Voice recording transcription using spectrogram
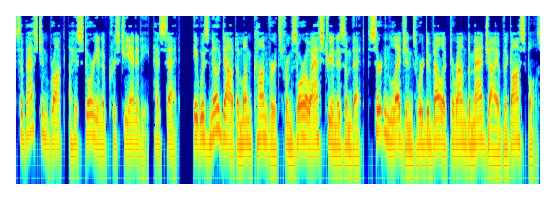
Sebastian Brock, a historian of Christianity, has said, "...it was no doubt among converts from Zoroastrianism that, certain legends were developed around the Magi of the Gospels."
